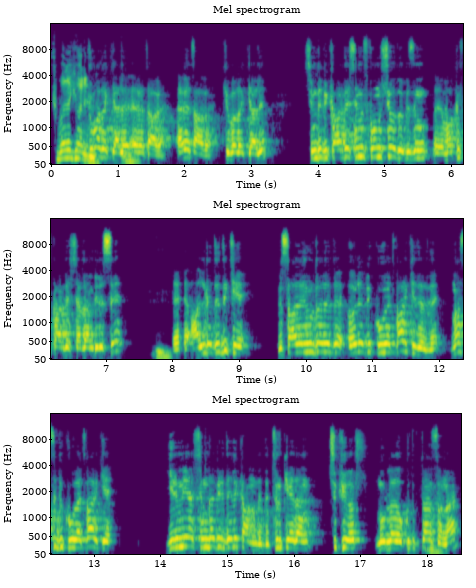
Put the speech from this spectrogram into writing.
Küba'daki Ali. Küba'daki Ali evet abi. Evet abi Küba'daki Ali. Şimdi bir kardeşimiz konuşuyordu bizim e, vakıf kardeşlerden birisi. E, Ali de dedi ki Risale-i Nur'da dedi öyle bir kuvvet var ki dedi. Nasıl bir kuvvet var ki 20 yaşında bir delikanlı dedi. Türkiye'den çıkıyor nurları okuduktan sonra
